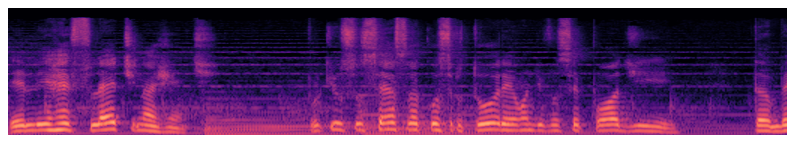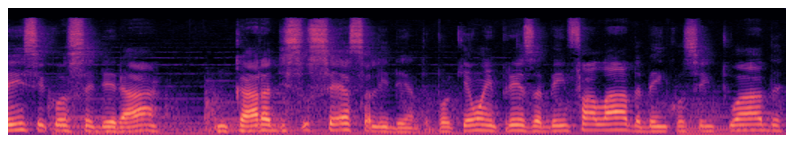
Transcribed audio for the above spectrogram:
ele reflete na gente, porque o sucesso da construtora é onde você pode também se considerar um cara de sucesso ali dentro, porque é uma empresa bem falada, bem conceituada,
